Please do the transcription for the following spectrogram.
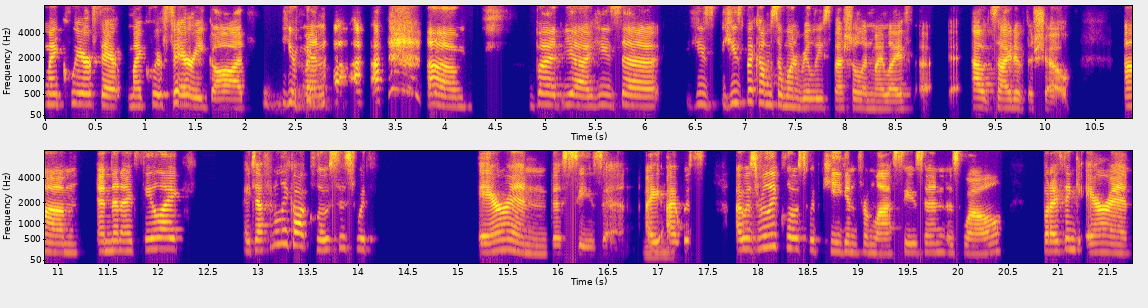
my queer fair, my queer fairy god human. um, but yeah, he's uh he's he's become someone really special in my life uh, outside of the show. Um, and then I feel like I definitely got closest with Aaron this season. Mhm. I I was I was really close with Keegan from last season as well. But I think Aaron,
